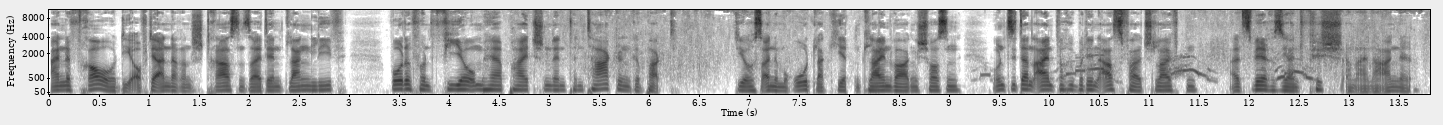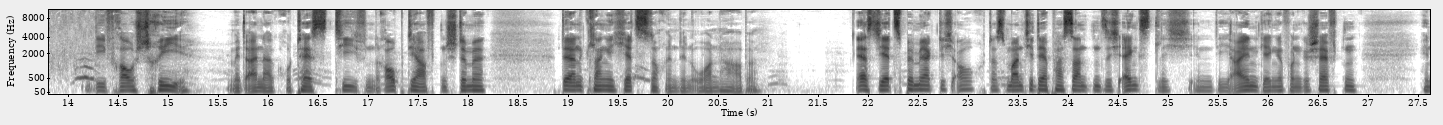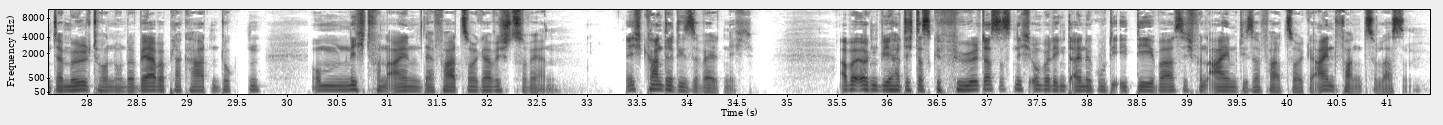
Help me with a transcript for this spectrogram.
Eine Frau, die auf der anderen Straßenseite entlang lief, wurde von vier umherpeitschenden Tentakeln gepackt, die aus einem rot lackierten Kleinwagen schossen und sie dann einfach über den Asphalt schleiften, als wäre sie ein Fisch an einer Angel. Die Frau schrie mit einer grotesk tiefen, raubtierhaften Stimme, deren Klang ich jetzt noch in den Ohren habe. Erst jetzt bemerkte ich auch, dass manche der Passanten sich ängstlich in die Eingänge von Geschäften hinter Mülltonnen oder Werbeplakaten duckten, um nicht von einem der Fahrzeuge erwischt zu werden. Ich kannte diese Welt nicht. Aber irgendwie hatte ich das Gefühl, dass es nicht unbedingt eine gute Idee war, sich von einem dieser Fahrzeuge einfangen zu lassen.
